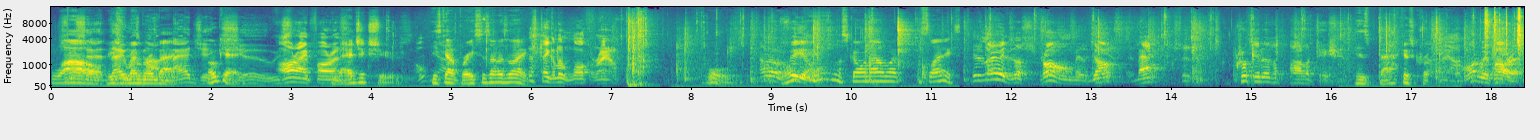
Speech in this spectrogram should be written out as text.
Wow, she said he's they remembering my back. magic Okay. shoes. All right, Forrest. Magic shoes. Oh, He's got braces on his legs. Let's take a little walk around. Whoa. How do it oh, feel? What's going on with his legs? His legs are strong, Miss Gump. His back's as crooked as a politician. His back is crooked. Now, what do we, Forrest?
